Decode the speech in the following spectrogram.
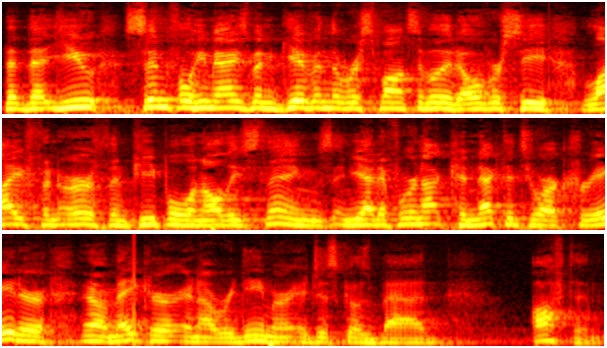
That, that you, sinful humanity, has been given the responsibility to oversee life and earth and people and all these things. And yet, if we're not connected to our Creator and our Maker and our Redeemer, it just goes bad often.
